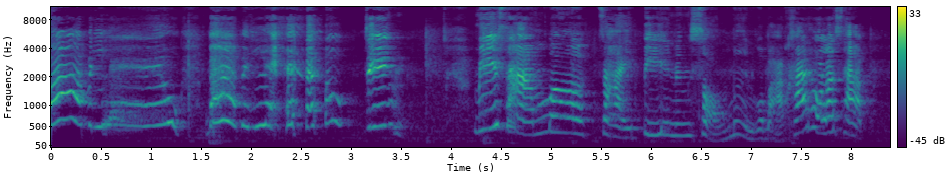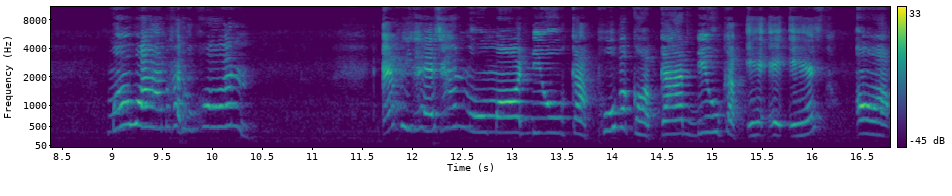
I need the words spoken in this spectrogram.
บ้าไปแล้ว บ้าไปแล้ว จริง มีสามเบอร์จ่ายปีหนึ่งสองหมื่นกว่าบาทค่าโทรศัพท์ เมื่อวานค่ะทุกคน แอปพลิเคชันมูมอดิวกับผู้ประกอบการดิวกับ AAS ออก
